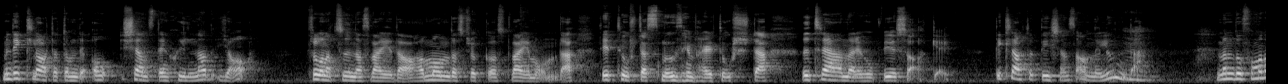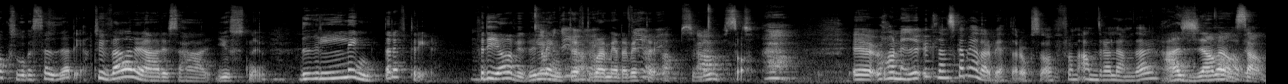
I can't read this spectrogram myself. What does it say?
Men det är klart att om det oh, känns det en skillnad, ja. Från att synas varje dag, ha måndagsfrukost varje måndag, det är torsdagssmoothie varje torsdag, vi tränar ihop, vi gör saker. Det är klart att det känns annorlunda. Mm. Men då får man också våga säga det. Tyvärr är det så här just nu. Vi längtar efter er. För det gör vi, vi längtar gör efter vi. våra medarbetare. Absolut. Så. Eh, har ni utländska medarbetare också från andra länder? Jajamensan.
